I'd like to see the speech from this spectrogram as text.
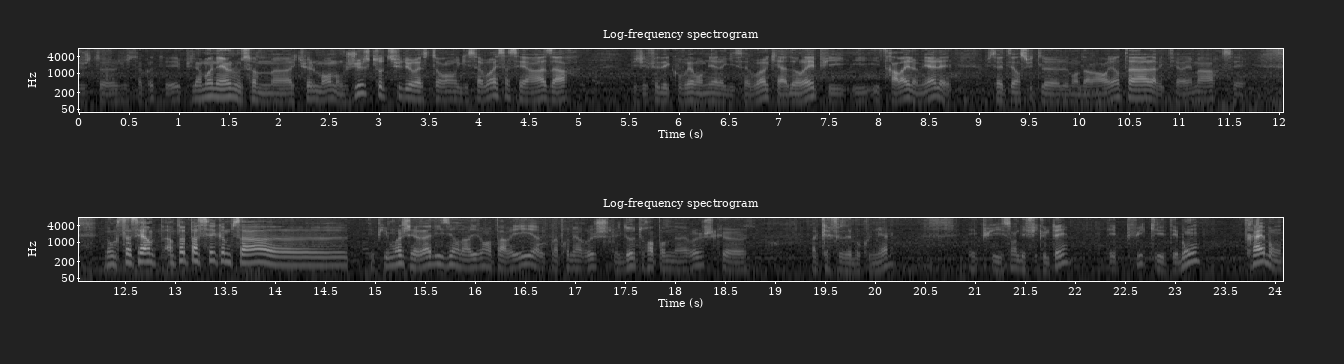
juste, euh, juste à côté. Et puis la monnaie où nous sommes euh, actuellement, donc juste au-dessus du restaurant Guy Savoie, et ça, c'est un hasard. Puis j'ai fait découvrir mon miel à Guy Savoie, qui a adoré, puis il, travaille le miel. Et puis ça a été ensuite le, mandarin oriental avec Thierry Marx. Donc ça s'est un, peu passé comme ça. Euh, et puis moi, j'ai réalisé en arrivant à Paris, avec ma première ruche, mes deux, trois premières ruches, que, bah, qu'elle faisait beaucoup de miel. Et puis sans difficulté. Et puis qu'il était bon, très bon,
